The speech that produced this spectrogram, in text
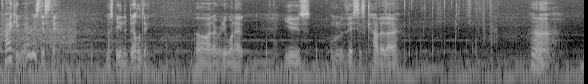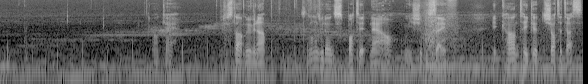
Crikey, where is this thing? must be in the building. Oh, I don't really want to use all of this as cover though. Huh. Start moving up. As long as we don't spot it now, we should be safe. It can't take a shot at us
